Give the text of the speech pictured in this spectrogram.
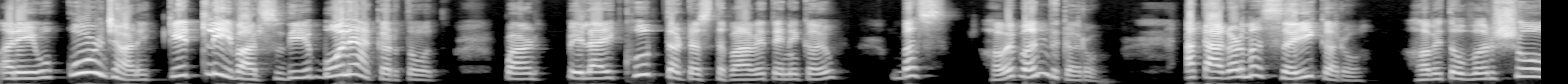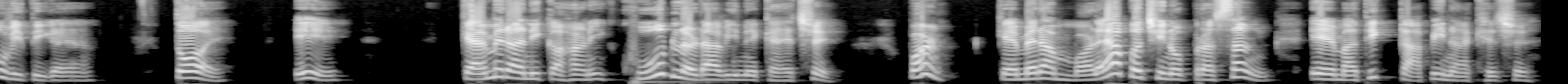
અને એવું કોણ જાણે કેટલી વાર સુધી એ બોલ્યા કરતો હતો. પણ પેલાએ ખૂબ તટસ્થ ભાવે તેને કહ્યું, બસ, હવે બંધ કરો. આ કાગળમાં સહી કરો. હવે તો વર્ષો વીતી ગયા. તોય એ કેમેરાની કહાણી ખૂબ લડાવીને કહે છે. પણ કેમેરા મળ્યા પછીનો પ્રસંગ એમાંથી કાપી નાખે છે.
